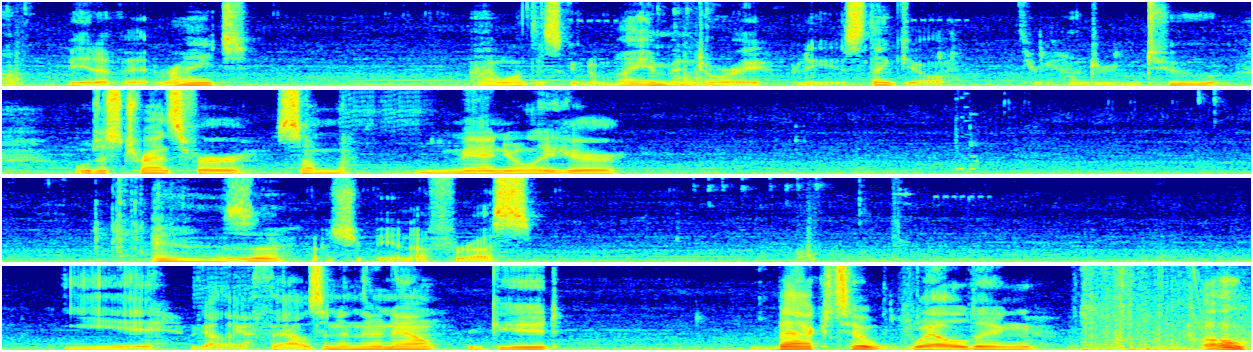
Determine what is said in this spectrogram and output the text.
a bit of it, right? I want this to go to my inventory, please. Thank you. 302. We'll just transfer some manually here. As, uh, that should be enough for us. Yeah, we got like a thousand in there now. We're good. Back to welding. Oh!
